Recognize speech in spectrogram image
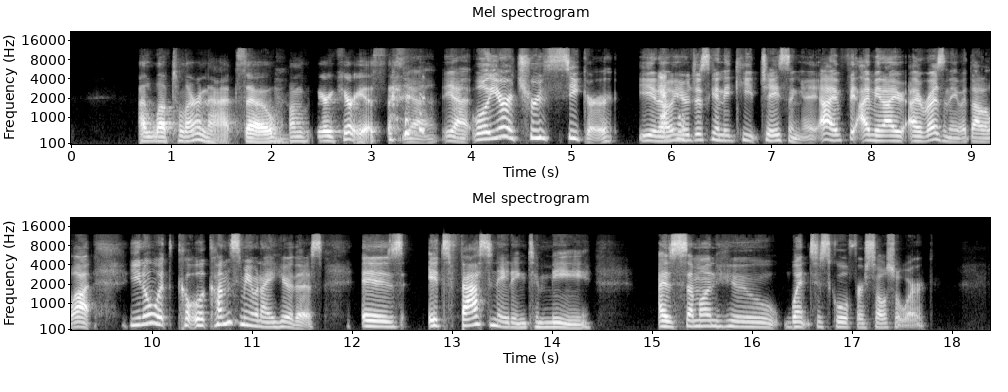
I love to learn that. So yeah. I'm very curious. yeah. Yeah. Well, you're a truth seeker. You know, you're just going to keep chasing it. I, I mean, I, I resonate with that a lot. You know, what, what comes to me when I hear this is it's fascinating to me as someone who went to school for social work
